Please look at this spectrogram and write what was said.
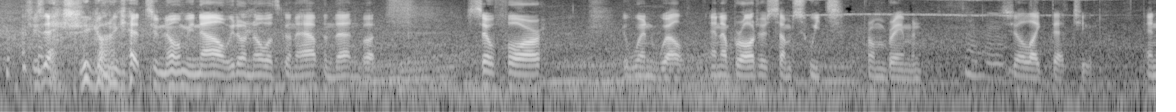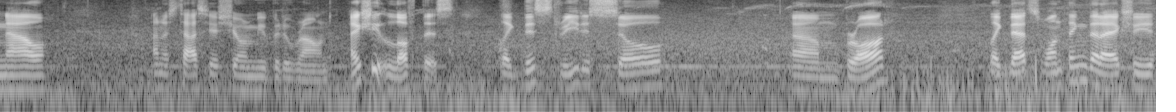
She's actually gonna get to know me now. We don't know what's gonna happen then, but so far it went well. And I brought her some sweets from Bremen. Mm-hmm. She'll like that too. And now Anastasia is showing me a bit around. I actually love this. Like this street is so um, broad. Like that's one thing that I actually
